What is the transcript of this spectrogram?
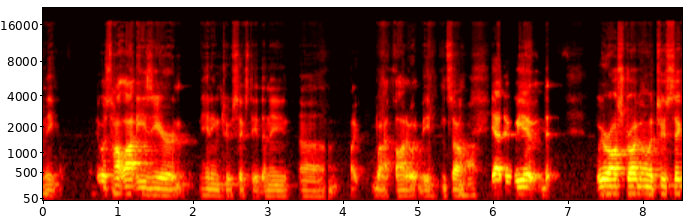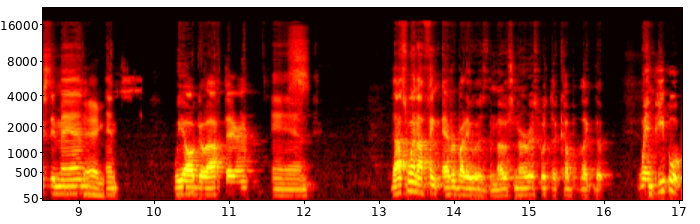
It was a lot easier hitting 260 than any, uh, like what I thought it would be. And so, Uh-huh. yeah, dude, we we were all struggling with 260, man, Dang. and we all go out there, and that's when I think everybody was the most nervous with the couple, like the when people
